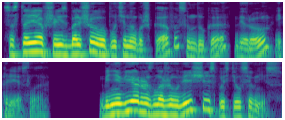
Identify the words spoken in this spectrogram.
состоявшей из большого платяного шкафа, сундука, бюро и кресла. Беневьер разложил вещи и спустился вниз.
